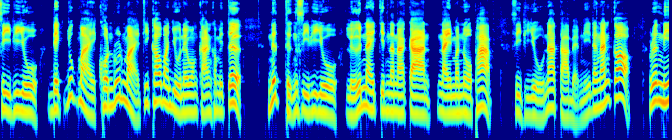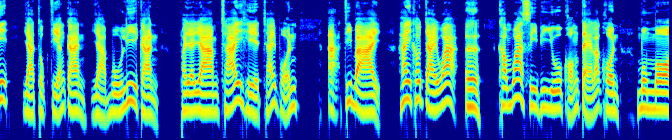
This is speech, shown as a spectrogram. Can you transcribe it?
CPU เด็กยุคใหม่คนรุ่นใหม่ที่เข้ามาอยู่ในวงการคอมพิวเตอร์ นึกถึง CPU หรือในจินตนาการในมโนภาพ CPU หน้าตาแบบนี้ ดังนั้นก็เรื่องนี้อย่าถกเถียงกัน อย่าบูลลี่กัน พยายามใช้เหตุใช้ผล อธิบายให้เข้าใจว่า เออคำว่า CPU ของแต่ละคน มุมมอง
